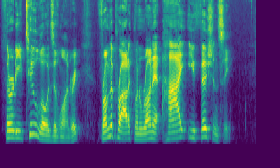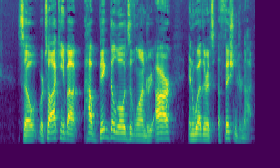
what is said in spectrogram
32 loads of laundry from the product when run at high efficiency. So we're talking about how big the loads of laundry are and whether it's efficient or not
